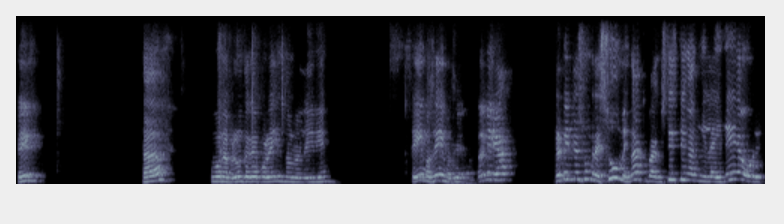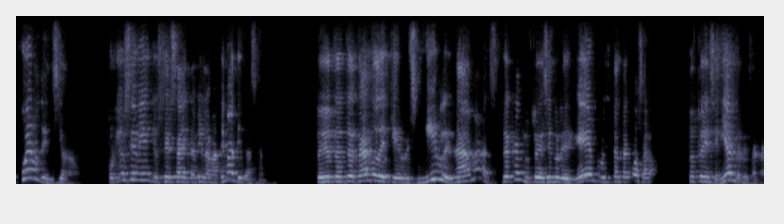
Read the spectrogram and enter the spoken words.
¿Sí? ¿Nada? Hubo una pregunta que hay por ahí, no lo leí bien. Seguimos, seguimos, seguimos. Entonces, mira, repito, es un resumen, ¿ah? para que ustedes tengan la idea o recuerden, ¿sí o no? Porque yo sé bien que ustedes saben también la matemática. Pero yo estoy tratando de que resumirles nada más. De acá no estoy haciéndoles ejemplos y tanta cosa, ¿no? No estoy enseñándoles acá.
